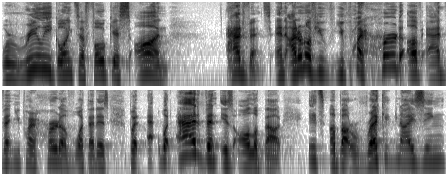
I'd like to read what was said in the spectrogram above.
we're really going to focus on Advent. And I don't know if you've, you've probably heard of Advent, you've probably heard of what that is, but what Advent is all about, it's about recognizing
